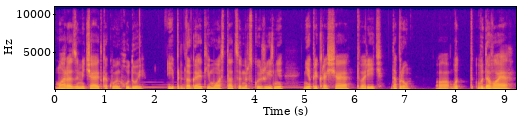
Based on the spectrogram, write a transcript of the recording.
Мара замечает, какой он худой, и предлагает ему остаться в мирской жизни, не прекращая творить добро. А вот выдавая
